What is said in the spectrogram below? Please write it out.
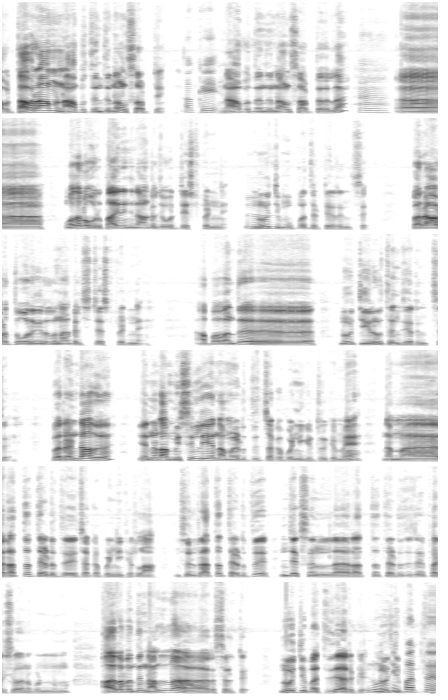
அவர் தவறாமல் நாற்பத்தஞ்சு நாள் சாப்பிட்டேன். ஓகே. நாற்பத்தஞ்சு நாள் சாப்பிட்டதில் முதல்ல ஒரு பதினஞ்சு நாள் கழிச்சு ஒரு டெஸ்ட் பண்ணேன். நூற்றி முப்பத்தெட்டு இருந்துச்சு. பிறகு அடுத்து ஒரு இருபது நாள் கழிச்சு டெஸ்ட் பண்ணேன். அப்போ வந்து நூற்றி இருபத்தஞ்சு இருந்துச்சு. இப்போ ரெண்டாவது என்னடா மிஷின்லேயே நம்ம எடுத்து செக்கப் பண்ணிக்கிட்டு இருக்கோமே நம்ம ரத்தத்தை எடுத்து செக்கப் பண்ணிக்கிடலாம் சொல்லி ரத்தத்தை எடுத்து இன்ஜெக்ஷனில் ரத்தத்தை எடுத்து பரிசோதனை பண்ணணும். அதில் வந்து நல்ல ரிசல்ட்டு. நூற்றி பத்து தான் இருக்குது நூத்தி பத்து.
